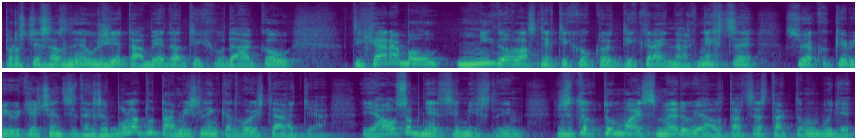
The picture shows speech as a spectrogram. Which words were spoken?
proste sa zneužije tá bieda tých chudákov. Tých Arabov nikto vlastne v tých okolitých krajinách nechce, sú ako keby utečenci. Takže bola tu tá myšlienka dvojštátia. Ja osobne si myslím, že to k tomu aj smeruje, ale tá cesta k tomu bude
